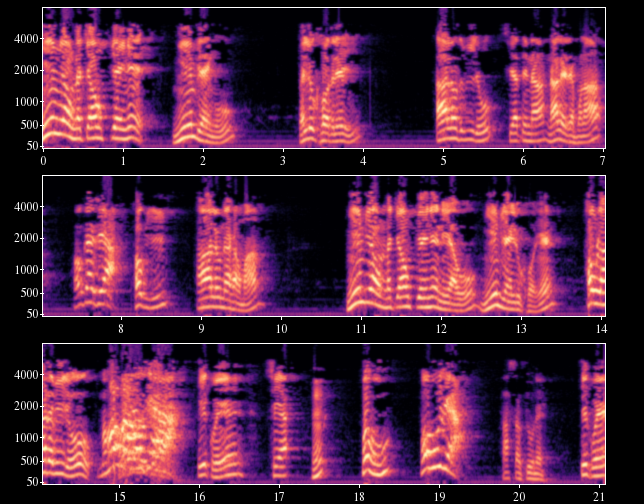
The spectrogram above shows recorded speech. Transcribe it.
ငင်းပြောင်နှစ်ကြောင်းပြိုင်တဲ့ငင်းပြိုင်ကိုဘယ်လိုခေါ်တယ်လဲဤအားလုံးတပည့်တို့ဆရာတင်တာနားလည်တယ်မလားဟုတ်ကဲ့ဆရာဟုတ်ပြီအားလုံးနားထောင်ပါမြင်းပြောင်နှစ်ကြောင်းပြိုင်တဲ့နေရာကိုမြင်းပြိုင်လို့ခေါ်တယ် ဟုတ်လားတပည့်တို့မဟုတ်ပါဘူးဆရာအေးကွယ်ဆရာဟမ်မဟုတ်ဘူးမဟုတ်ဘူးဆရာဟာစောက်ကျိုးနေအေးကွယ်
